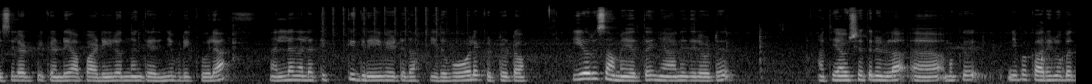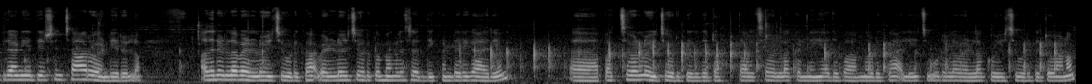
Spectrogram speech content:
വിസിൽ അടുപ്പിക്കേണ്ടത്. അപ്പോൾ അടിയിലൊന്നും കരിഞ്ഞു പിടിക്കൂല. നല്ല നല്ല തിക്ക് ഗ്രേവി ആയിട്ട് ഇതാ ഇതുപോലെ കിട്ടും ഈ ഒരു സമയത്ത് ഞാനിതിലോട്ട് അത്യാവശ്യത്തിനുള്ള നമുക്ക് ഇനിയിപ്പോൾ കറി രൂപത്തിലാണെങ്കിൽ അത്യാവശ്യം ചാറ് വേണ്ടി വരുമല്ലോ. അതിനുള്ള വെള്ളം ഒഴിച്ച് കൊടുക്കുക വെള്ളം ഒഴിച്ച് കൊടുക്കുമ്പോൾ നിങ്ങൾ ശ്രദ്ധിക്കേണ്ട ഒരു കാര്യം പച്ചവെള്ളം ഒഴിച്ച് കൊടുക്കരുത് കേട്ടോ തിളച്ച വെള്ളമൊക്കെ ഉണ്ടെങ്കിൽ അത് പറഞ്ഞു കൊടുക്കുക. അല്ലെങ്കിൽ ചൂടുള്ള വെള്ളമൊക്കെ ഒഴിച്ച് കൊടുത്തിട്ട് വേണം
